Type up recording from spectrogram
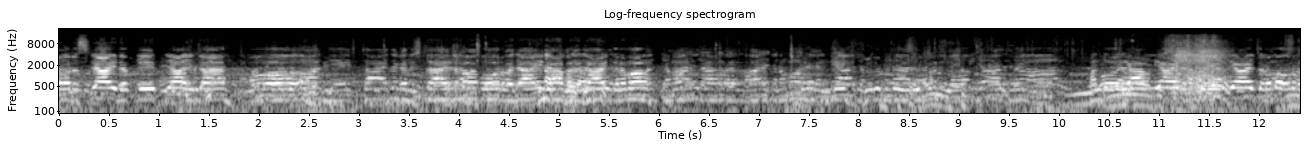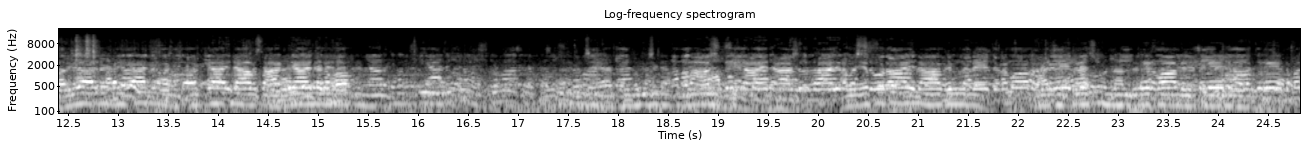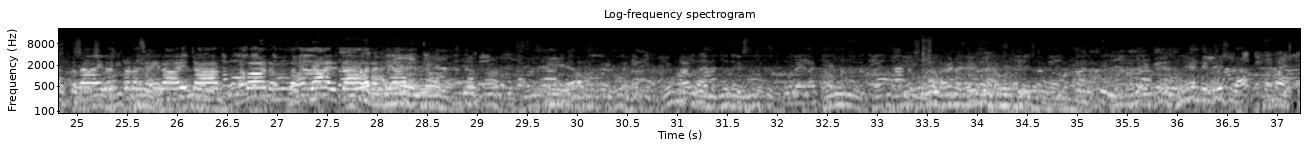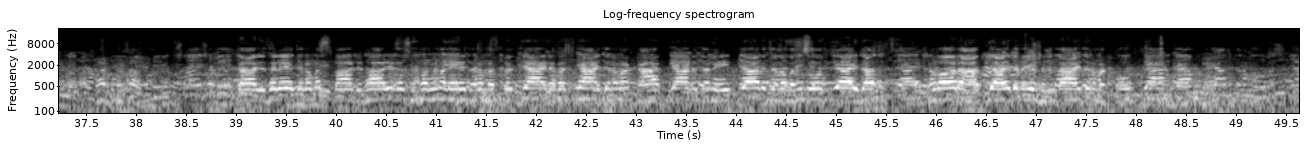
ज्योतिष्याय प्रेप्याय च नमो ज्येष्ठाय च कनिष्ठाय च नमः पूर्वजाय च फलजाय च नमः मन्दोयाम्याय च प्रेप्याय च नमः उर्वरियाय च हरियाय च वैष्णव्याय च वसान्याय च नमः नमः अश्विनाय च आश्रिताय नमः शूराय च भिन्नरे च नमो نمسنا چمکا نچ نیتن بندویا नमो नम्याय च हरण्याय च जायुधने च नमस्माजुधाय च सुभन्वने च नमस्कृत्याय नमस्याय च नमः कार्याय च नैत्याय च नमस्कोत्याय च नमो नाद्याय च वैशन्ताय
